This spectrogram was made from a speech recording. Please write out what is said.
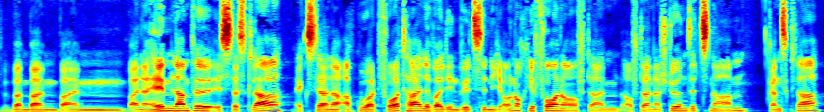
beim, beim, beim, bei einer Helmlampe ist das klar. Externer Akku hat Vorteile, weil den willst du nicht auch noch hier vorne auf deinem, auf deiner Stirn sitzen haben. Ganz klar.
